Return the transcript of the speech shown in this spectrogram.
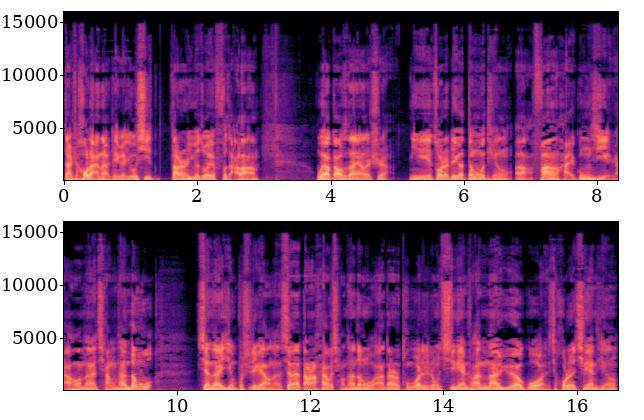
但是后来呢，这个游戏当然是越做越复杂了啊。我要告诉大家的是，你坐着这个登陆艇啊，泛海攻击，然后呢，抢滩登陆。现在已经不是这个样子，现在当然还有抢滩登陆啊，但是通过这种气垫船呢，越过或者气垫艇，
